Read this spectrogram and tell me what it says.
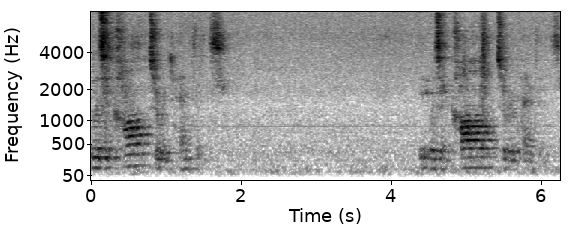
It was a call to repentance. It was a call to repentance.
